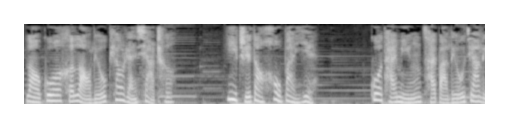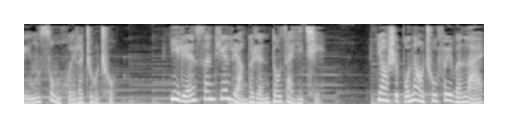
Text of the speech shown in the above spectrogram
老郭和老刘飘然下车，一直到后半夜，郭台铭才把刘嘉玲送回了住处。一连三天两个人都在一起，要是不闹出绯闻来，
